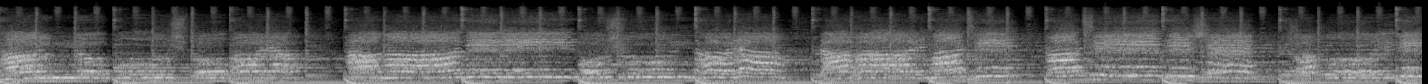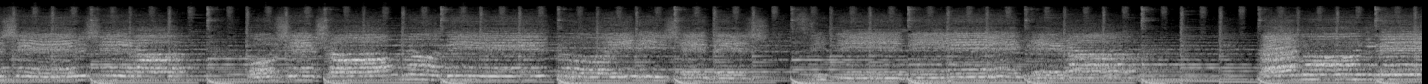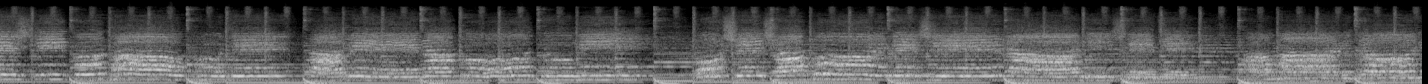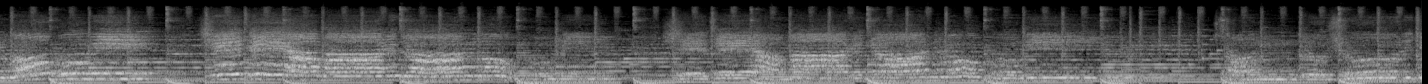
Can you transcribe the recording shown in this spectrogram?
ধন্য পুষ্প ভরা, আমাদের এই বসুন্ধরা তাহার মাঝে আছে দেশে, সকল দেশের সেরা। ও সে স্বপ্ন সে দেশ, স্মৃতি দিয়ে ঘেরা। যে আমার জন্মভূমি। চন্দ্র সূর্য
